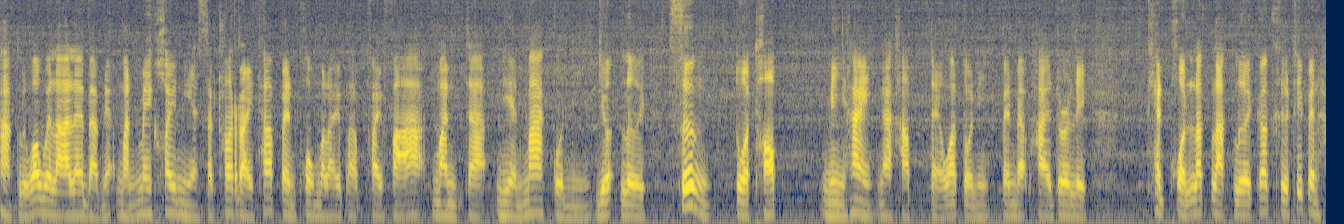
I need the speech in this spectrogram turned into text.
หักหรือว่าเวลาอะไรแบบเนี้ยมันไม่ค่อยเนียนสักเท่าไหร่ถ้าเป็นพวงมาลัยแบบไฟฟ้า มันจะเนียนมากกว่านี้เยอะเลย ซึ่งตัวท็อปมีให้นะครับแต่ว่าตัวนี้เป็นแบบไฮดรอลิก เหตุผลหลักๆ เลยก็คือที่เป็นไฮ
